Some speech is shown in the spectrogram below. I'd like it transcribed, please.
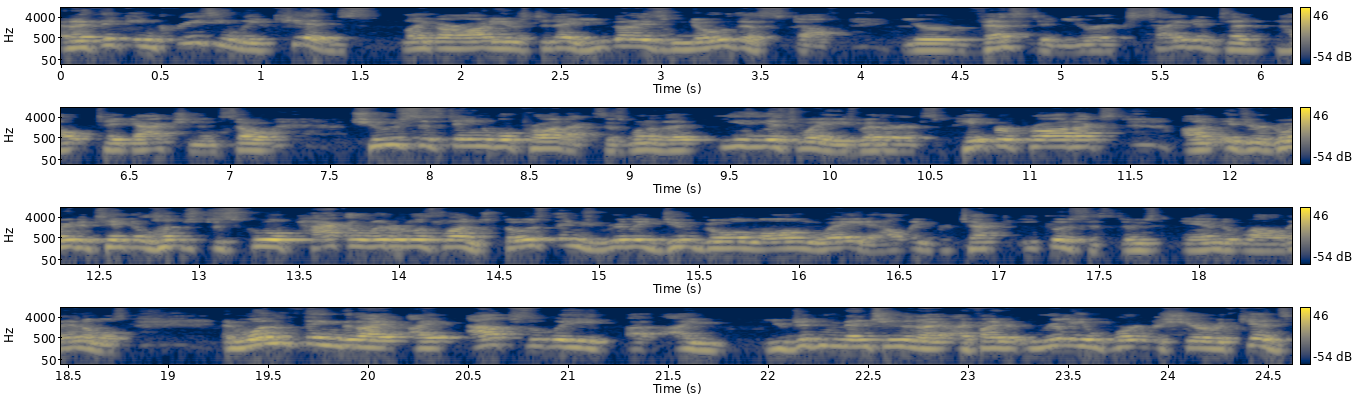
And i think increasingly kids like our audience today you guys know this stuff. You're vested. You're excited to help take action. And so choose sustainable products is one of the easiest ways whether it's paper products um, if you're going to take a lunch to school pack a litterless lunch. Those things really do go a long way to helping protect ecosystems and wild animals and one thing that I, I absolutely I, I you didn't mention, and I, I find it really important to share with kids.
